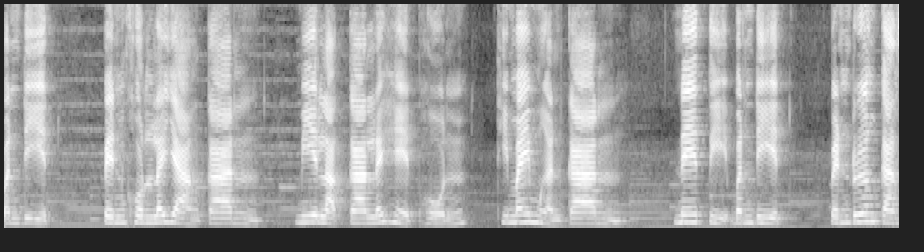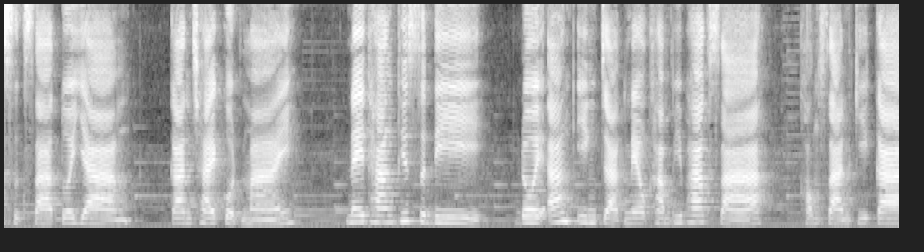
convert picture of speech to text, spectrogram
บัณฑิต เป็นคนละอย่างกัน มีหลักการและเหตุผลที่ไม่เหมือนกัน เนติบัณฑิต เป็นเรื่องการศึกษาตัวอย่าง การใช้กฎหมาย ในทางทฤษฎี โดยอ้างอิงจากแนวคำพิพากษาของศาลฎีกา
